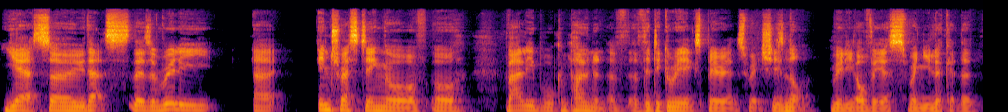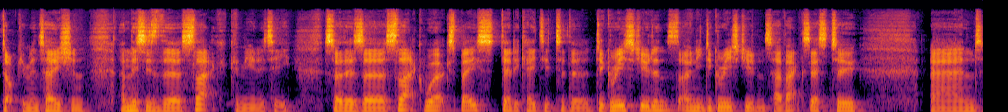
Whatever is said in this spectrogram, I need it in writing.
Yeah, so that's there's a really uh, interesting or or valuable component of, of the degree experience, which is not really obvious when you look at the documentation. And this is the Slack community. So there's a Slack workspace dedicated to the degree students, only degree students have access to. And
